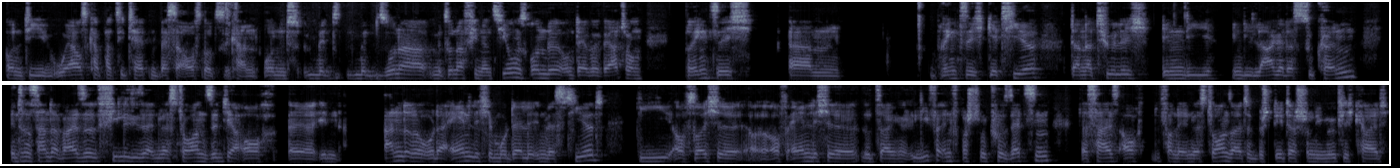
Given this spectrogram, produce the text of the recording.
und die Warehouse-Kapazitäten besser ausnutzen kann. Und mit, mit, so einer, mit so einer Finanzierungsrunde und der Bewertung bringt sich ähm, bringt sich Getir dann natürlich in die, in die Lage, das zu können. Interessanterweise, viele dieser Investoren sind ja auch äh, in andere oder ähnliche Modelle investiert, die auf solche, auf ähnliche sozusagen Lieferinfrastruktur setzen. Das heißt, auch von der Investorenseite besteht da schon die Möglichkeit,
